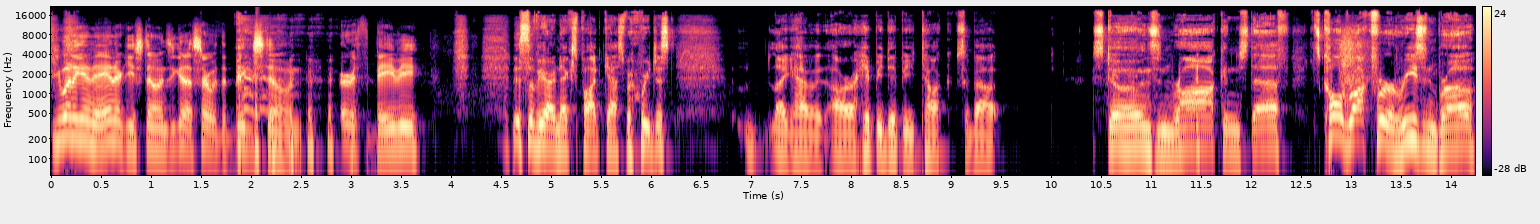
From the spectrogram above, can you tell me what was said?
you want to get into Anarchy Stones, you got to start with the big stone, Earth, baby. this will be our next podcast where we just like have our hippy dippy talks about stones and rock and stuff it's called rock for a reason bro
